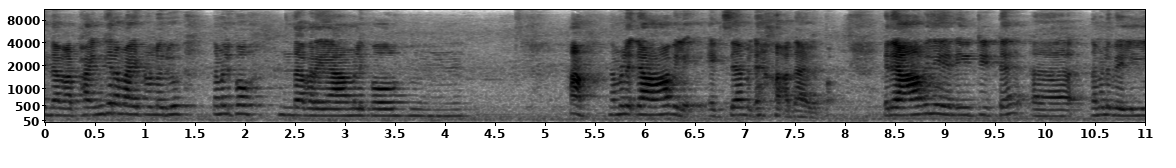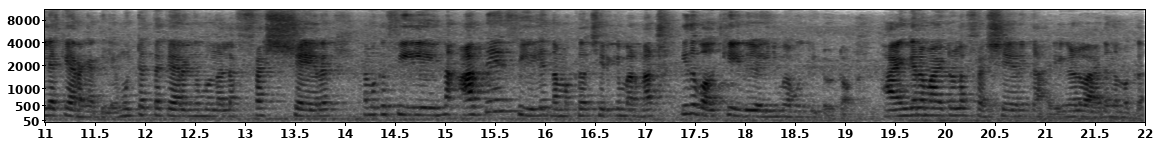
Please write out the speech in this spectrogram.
എന്താ ഭയങ്കരമായിട്ടുള്ളൊരു നമ്മളിപ്പോൾ എന്താ പറയുക നമ്മളിപ്പോൾ ആ നമ്മൾ രാവിലെ എക്സാമിൽ അതാ എളുപ്പം രാവിലെ എണീറ്റിട്ട് നമ്മൾ വെളിയിലൊക്കെ ഇറങ്ങത്തില്ലേ? മുറ്റത്തൊക്കെ ഇറങ്ങുമ്പോൾ നല്ല ഫ്രഷ് എയർ നമുക്ക് ഫീൽ ചെയ്യുന്ന അതേ ഫീൽ നമുക്ക് ശരിക്കും പറഞ്ഞാൽ ഇത് വർക്ക് ചെയ്ത് കഴിയുമ്പോൾ നമുക്ക് കിട്ടും കേട്ടോ. ഭയങ്കരമായിട്ടുള്ള ഫ്രഷ് എയറും കാര്യങ്ങളുമാണ് നമുക്ക്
